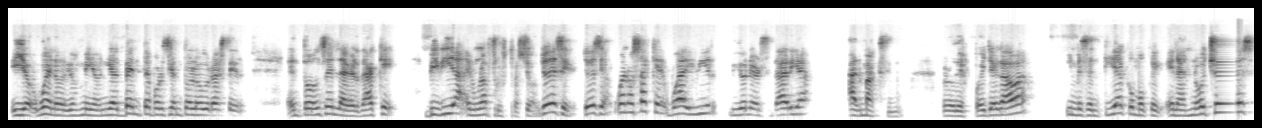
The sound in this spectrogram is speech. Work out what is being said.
Y yo, bueno, Dios mío, ni el 20% logro hacer. Entonces, la verdad que vivía en una frustración. Yo decía, yo decía bueno, ¿sabes qué? Voy a vivir mi universitaria al máximo. Pero después llegaba y me sentía como que en las noches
